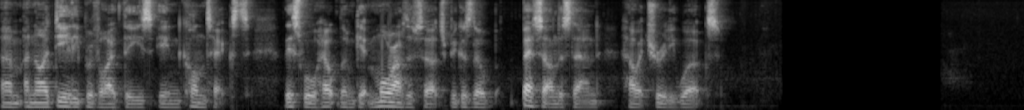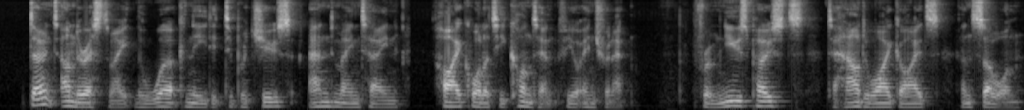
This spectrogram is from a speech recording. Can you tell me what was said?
um, and ideally provide these in context. This will help them get more out of search because they'll better understand how it truly works. Don't underestimate the work needed to produce and maintain high quality content for your intranet, from news posts to how do I guides and so on.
